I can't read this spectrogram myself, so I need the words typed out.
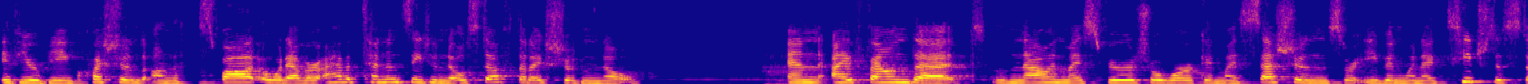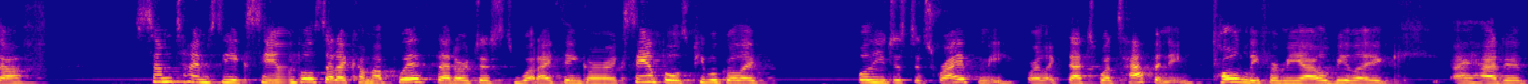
if you're being questioned on the spot or whatever, I have a tendency to know stuff that I shouldn't know. And I found that now in my spiritual work, in my sessions, or even when I teach this stuff, sometimes the examples that I come up with that are just what I think are examples, people go like, well, you just described me, or like, that's what's happening. Totally for me, I will be like, I had it,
